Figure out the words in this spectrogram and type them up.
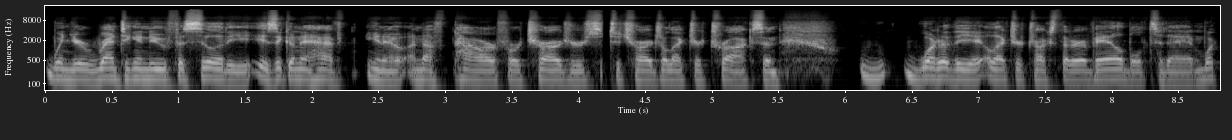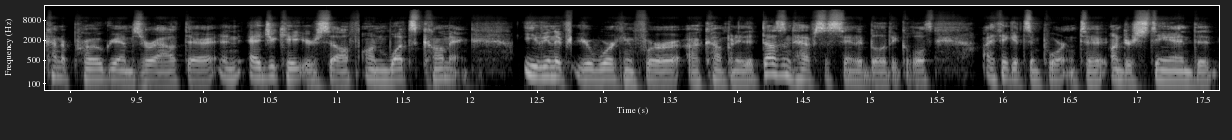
when you're renting a new facility is it going to have you know enough power for chargers to charge electric trucks? And what are the electric trucks that are available today and what kind of programs are out there and educate yourself on what's coming. Even if you're working for a company that doesn't have sustainability goals i think it's important to understand that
